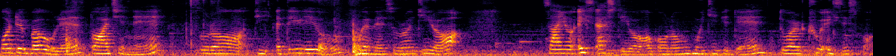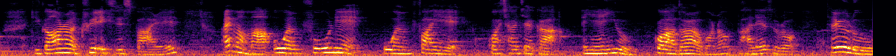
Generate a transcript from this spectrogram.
portable ကိုလည်းတွားချင်တယ်ဆိုတော့ဒီအသေးလေးကိုဝယ်မယ်ဆိုတော့ကြည့်တော့ Zion XS တွေရောအကုန်လုံးငွေကြီးဖြစ်တယ်သူက True Axis ပေါ့ဒီကောင်ကတော့ True Axis ပါတယ်အဲ့မှာမှာ OM4 နဲ့ OM5 ရဲ့ကွာခြားချက်ကအရင်ကြီးကိုကွာသွားတာပေါ့နော်ဘာလဲဆိုတော့တကယ်လို့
